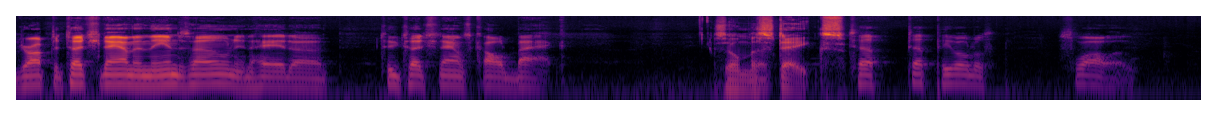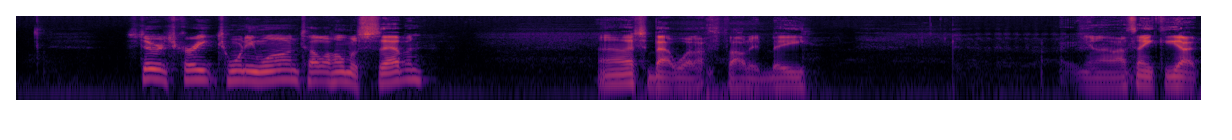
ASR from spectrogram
dropped a touchdown in the end zone and had uh, two touchdowns called back. So mistakes. Tough, tough people to swallow. Stewart's Creek twenty one, Tullahoma seven. Uh, that's about what I thought it'd be. You know, I think you got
